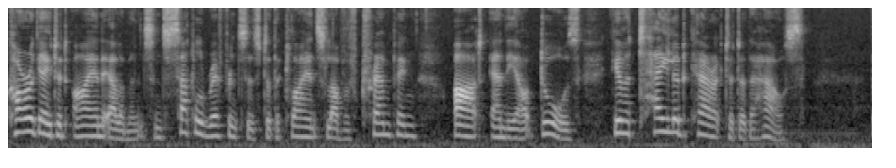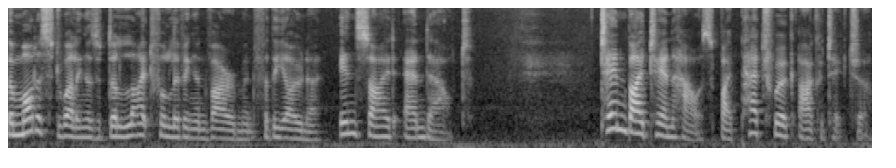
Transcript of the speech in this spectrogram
Corrugated iron elements and subtle references to the client's love of tramping, art, and the outdoors give a tailored character to the house. The modest dwelling is a delightful living environment for the owner, inside and out. 10 by 10 House by Patchwork Architecture.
